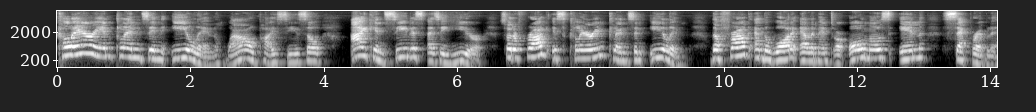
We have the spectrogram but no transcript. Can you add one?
Clearing, cleansing, healing. Wow, Pisces. So I can see this as a year. So the frog is clearing, cleansing, healing. The frog and the water element are almost inseparable.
